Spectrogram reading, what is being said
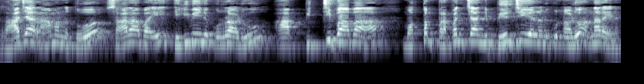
రాజా రామన్నతో సారాబాయి తెలివైన కుర్రాడు ఆ పిచ్చి బాబా మొత్తం ప్రపంచాన్ని పేల్చేయాలనుకున్నాడు అన్నారు ఆయన.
